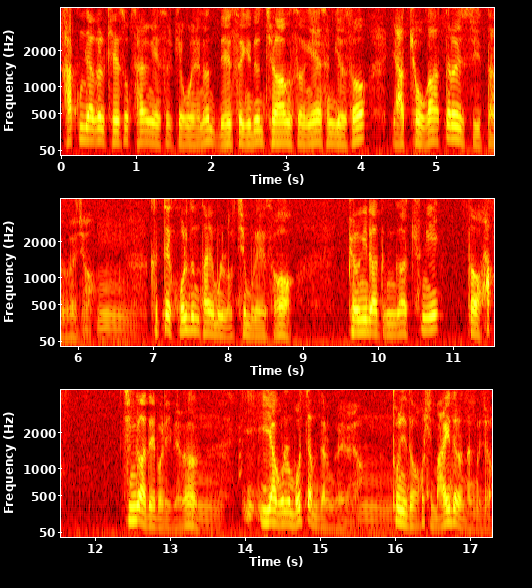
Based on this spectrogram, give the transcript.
같은 약을 계속 사용했을 경우에는 내성이든 저항성에 생겨서 약효가 떨어질 수 있다 그거죠. 음. 그때 골든타임을 놓침으로 해서 병이라든가 충이 더 확 증가돼 버리면은 음. 이, 이 약으로는 못 잡는다는 거예요. 음. 돈이 더 훨씬 많이 들었다는 거죠.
